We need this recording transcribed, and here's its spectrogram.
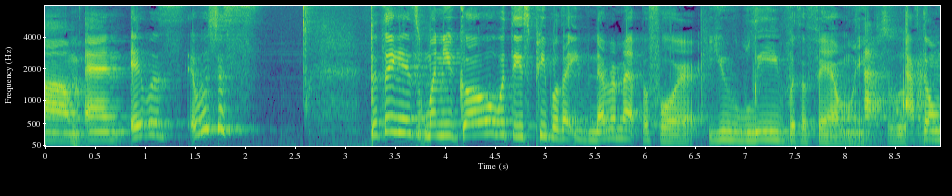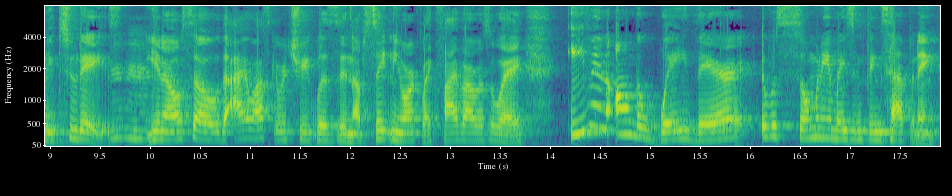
um, and it was it was just the thing is when you go with these people that you've never met before, you leave with a family. Absolutely. After only two days, you know. So the ayahuasca retreat was in upstate New York, like five hours away. Even on the way there, it was so many amazing things happening.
